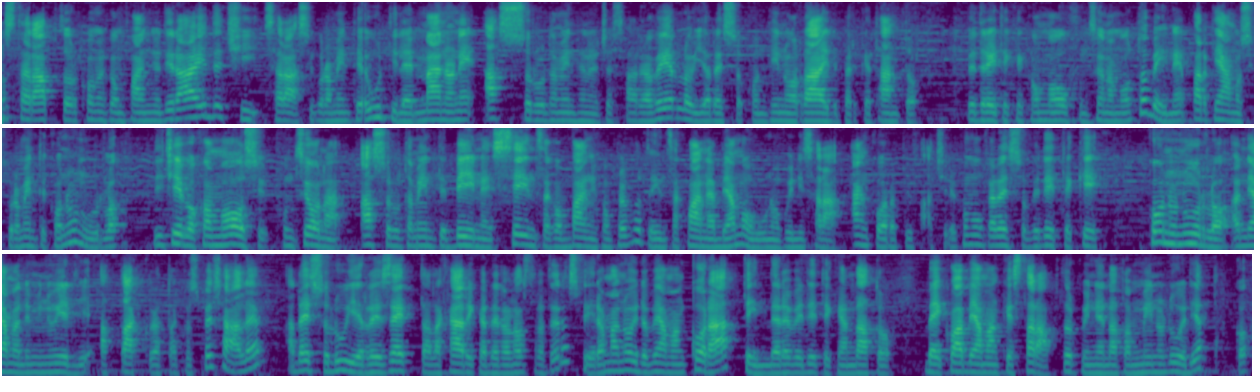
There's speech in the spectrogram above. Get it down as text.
Staraptor come compagno di raid, ci sarà sicuramente utile, ma non è assolutamente necessario averlo. Io adesso continuo il ride perché tanto vedrete che con Mo funziona molto bene. Partiamo sicuramente con un urlo. Dicevo, con Mo funziona assolutamente bene senza compagni con prepotenza, qua ne abbiamo uno, quindi sarà ancora più facile. Comunque adesso vedete che con un urlo andiamo a diminuirgli attacco e attacco speciale. Adesso lui resetta la carica della nostra terasfera, ma noi dobbiamo ancora attendere. Vedete che è andato... Beh, qua abbiamo anche Staraptor, quindi è andato a meno 2 di attacco.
